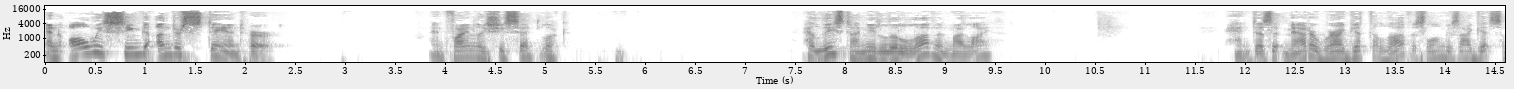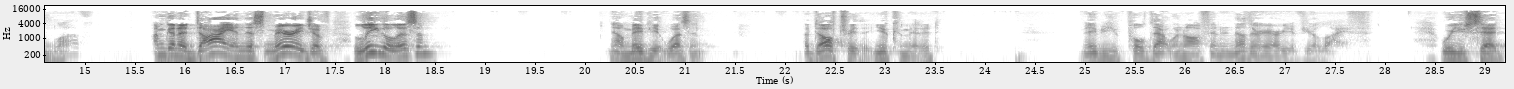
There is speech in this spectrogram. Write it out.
and always seemed to understand her. And finally she said, Look, at least I need a little love in my life. And does it matter where I get the love as long as I get some love? I'm going to die in this marriage of legalism. Now, maybe it wasn't adultery that you committed. Maybe you pulled that one off in another area of your life where you said,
